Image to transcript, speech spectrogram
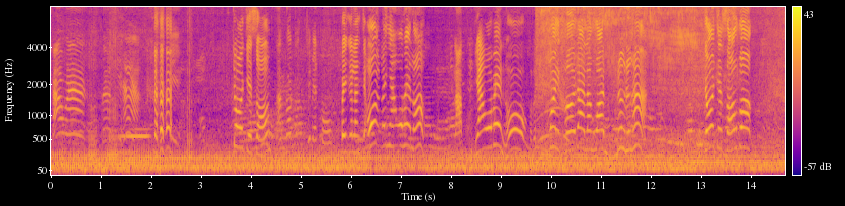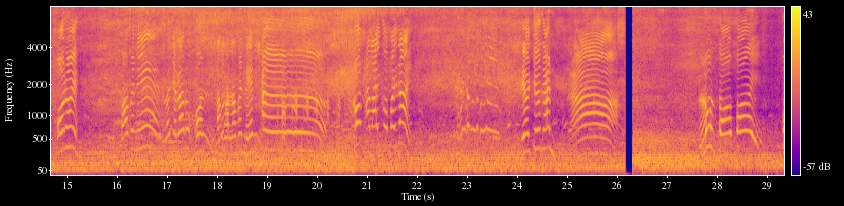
เช้ามานาทีห้าโจ72ทำรถสิบเอ็ดโมงเป็นกำลังใจโอ้แล้วยางโอเพนเหรอหลับยางโอเพนโอ้ไม่เคยได้รางวัล1ถึง5โจ72บอก ขอหน่อยต่อไปนี้เราจะรับทุกคนรางวัลเราไม่เน้นเออรถอะไรก็ไปได้ เดี๋ยวเจอกันอ่ารุ่นต่อ ไปบ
